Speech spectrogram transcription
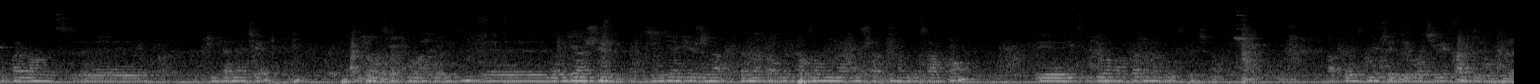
szukając yy, w internecie, patrząc na turyzm, dowiedziałem się, dowiedziałem się, że na, tak naprawdę poza nad Rusalką yy, jest udzielona plaża turystyczna. A w tym mieście właściwie każdy może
